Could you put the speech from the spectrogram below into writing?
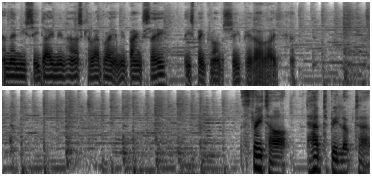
And then you see Damien Hirst collaborating with Banksy. These people aren't stupid, are they? street art had to be looked at.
